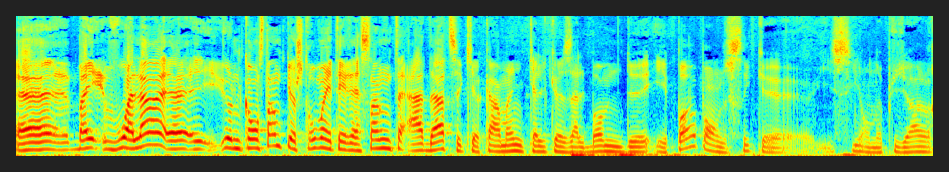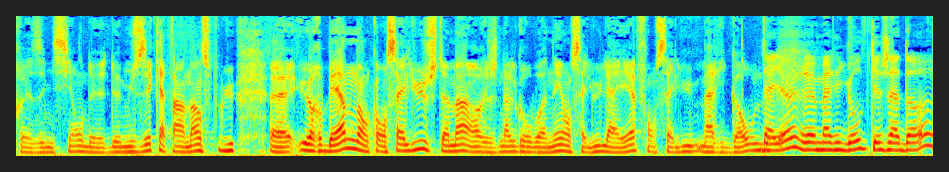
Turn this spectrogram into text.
Euh, ben voilà, euh, une constante que je trouve intéressante à date, c'est qu'il y a quand même quelques albums de hip-hop. On le sait que euh, ici, on a plusieurs émissions de, de musique à tendance plus urbaine. Donc, on salue justement Original Gros Bonnet, on salue la F, on salue Marigold. D'ailleurs, Marigold, que j'adore,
